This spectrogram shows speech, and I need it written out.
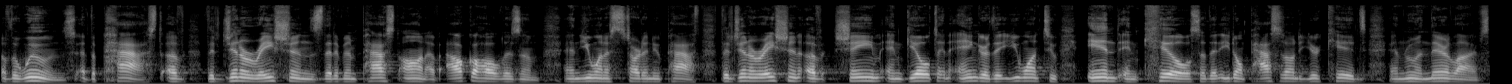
of the wounds of the past, of the generations that have been passed on of alcoholism, and you want to start a new path. The generation of shame and guilt and anger that you want to end and kill so that you don't pass it on to your kids and ruin their lives.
